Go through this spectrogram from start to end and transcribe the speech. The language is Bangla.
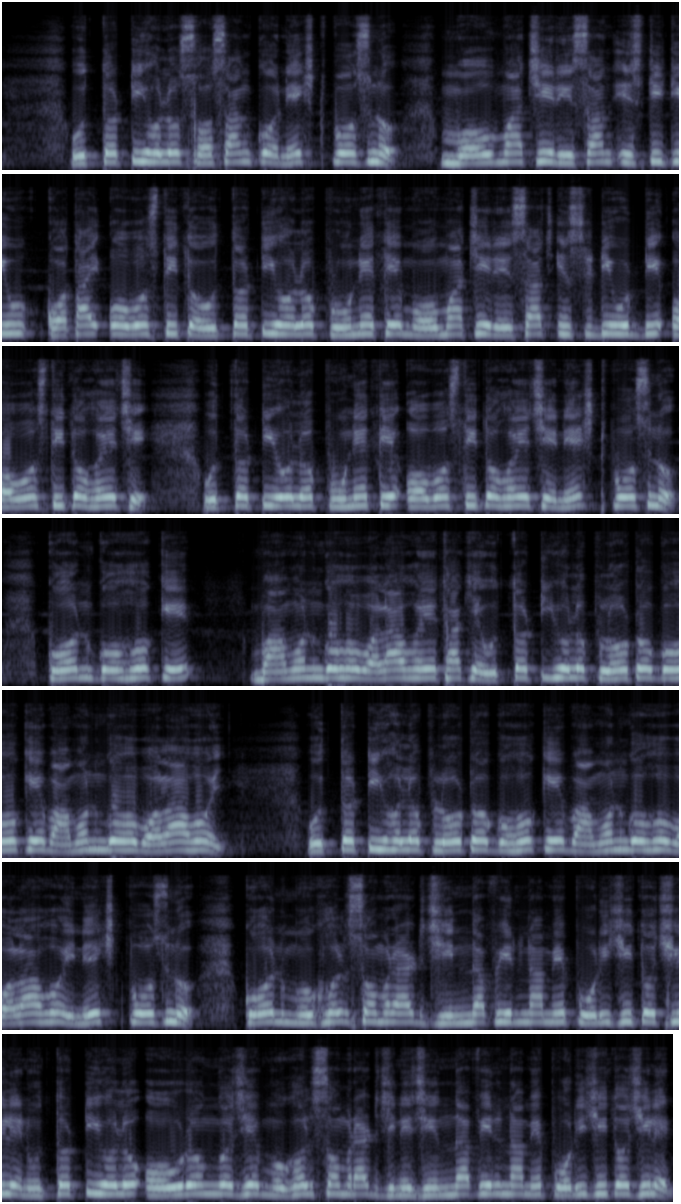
উত্তরটি হলো শশাঙ্ক। নেক্সট প্রশ্ন, মৌমাছি রিসার্চ ইনস্টিটিউট কোথায় অবস্থিত? উত্তরটি হলো পুনেতে মৌমাছি রিসার্চ ইনস্টিটিউটটি অবস্থিত হয়েছে। উত্তরটি হলো পুনেতে অবস্থিত হয়েছে। নেক্সট প্রশ্ন, কোন গ্রহকে বামন গ্রহ বলা হয়ে থাকে? উত্তরটি হলো প্লোটো গ্রহকে বামন গ্রহ বলা হয়। উত্তরটি হলো প্লোটো গ্রহকে বামন গ্রহ বলা হয়। নেক্সট প্রশ্ন, কোন মুঘল সম্রাট জিন্দাপির নামে পরিচিত ছিলেন? উত্তরটি হলো ঔরঙ্গজেব মুঘল সম্রাট যিনি জিন্দাপির নামে পরিচিত ছিলেন।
